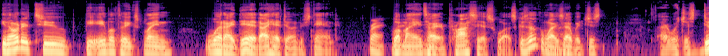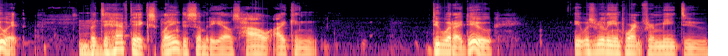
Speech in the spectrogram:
in order to be able to explain what I did, I had to understand right. what right, my entire process was because otherwise I would just I would just do it. But to have to explain to somebody else how I can do what I do, it was really important for me to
